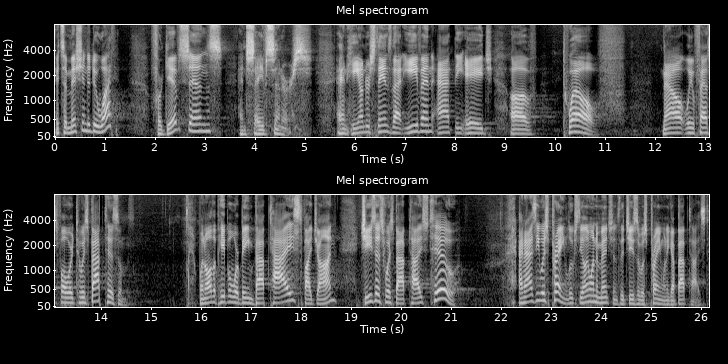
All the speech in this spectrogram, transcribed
It's a mission to do what? Forgive sins and save sinners. And he understands that even at the age of 12. Now we fast forward to his baptism. When all the people were being baptized by John, Jesus was baptized too. And as he was praying, Luke's the only one who mentions that Jesus was praying when he got baptized.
